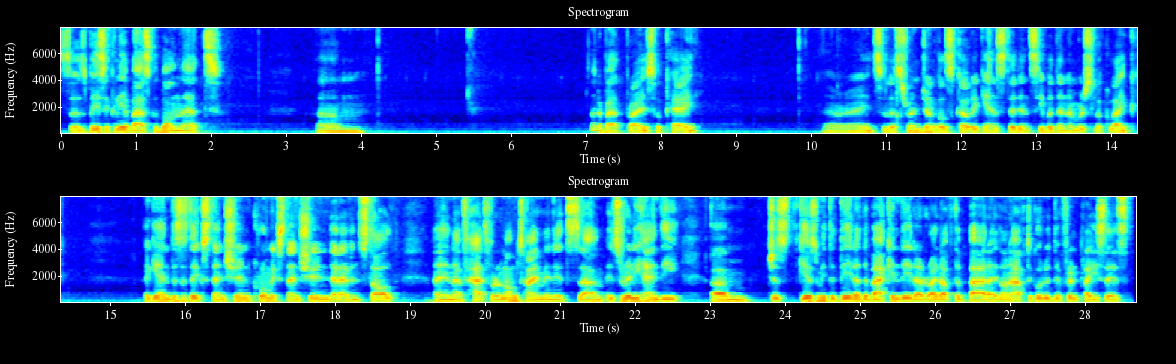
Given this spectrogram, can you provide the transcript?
So it's basically a basketball net. Um, not a bad price, okay. Alright, so let's run Jungle Scout against it and see what the numbers look like. Again, this is the extension, Chrome extension that I've installed and I've had for a long time and it's um, it's really handy. Um, just gives me the data, the backend data right off the bat. I don't have to go to different places.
